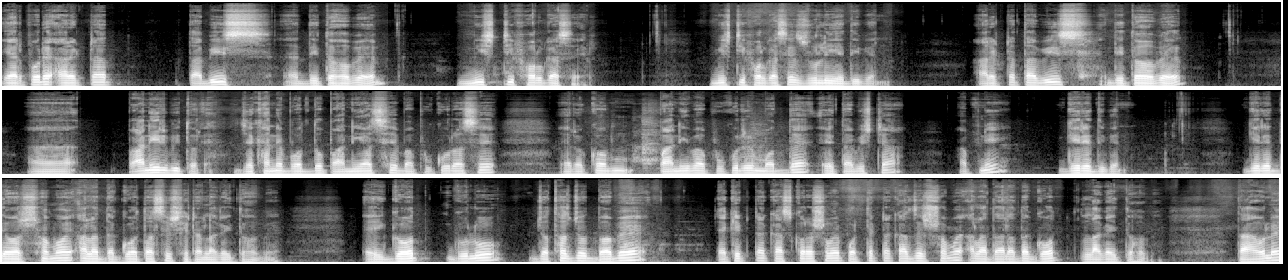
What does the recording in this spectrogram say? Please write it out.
এরপরে আরেকটা তাবিজ দিতে হবে মিষ্টি ফল গাছে। মিষ্টি ফল গাছে ঝুলিয়ে দিবেন। আরেকটা তাবিজ দিতে হবে পানির ভিতরে। যেখানে বদ্ধ পানি আছে বা পুকুর আছে, এরকম পানি বা পুকুরের মধ্যে এই তাবিজটা আপনি গেড়ে দিবেন। গেড়ে দেওয়ার সময় আলাদা গত আছে, সেটা লাগাইতে হবে। এই গতগুলো যথাযথভাবে এক একটা কাজ করার সময়, প্রত্যেকটা কাজের সময় আলাদা আলাদা গত লাগাইতে হবে। তাহলে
